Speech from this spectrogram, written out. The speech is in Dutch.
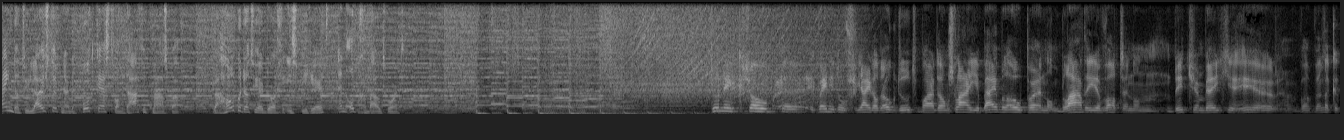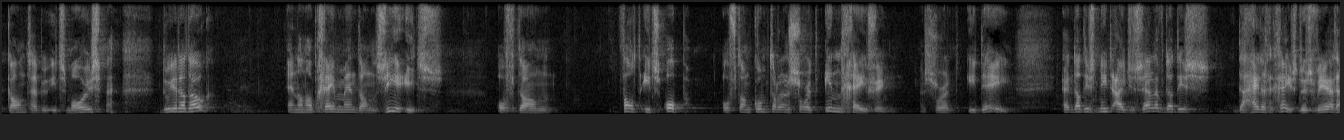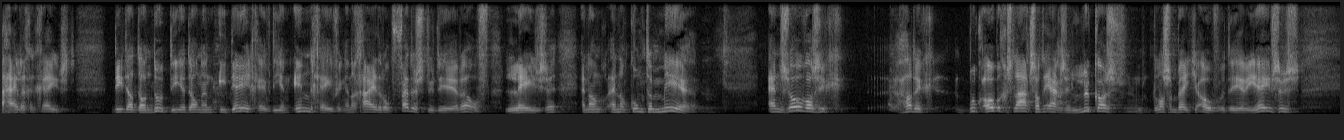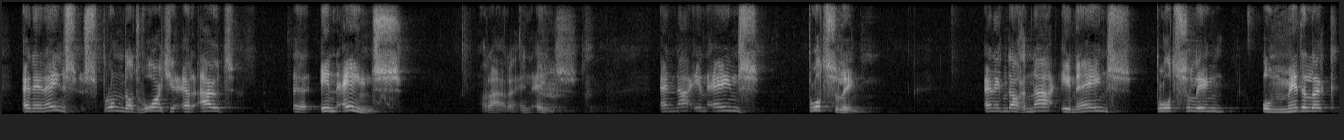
Fijn dat u luistert naar de podcast van David Maasbach. We hopen dat u erdoor geïnspireerd en opgebouwd wordt. Toen ik zo, eh, ik weet niet of jij dat ook doet, maar dan sla je je Bijbel open en dan blader je wat en dan bid je een beetje, Heer, welke kant heb u iets moois? Doe je dat ook? En dan op een gegeven moment dan zie je iets. Of dan valt iets op. Of dan komt er een soort ingeving, een soort idee. En dat is niet uit jezelf, dat is de Heilige Geest. Dus weer de Heilige Geest. Die dat dan doet, die je dan een idee geeft, die een ingeving. En dan ga je erop verder studeren of lezen. En dan, en dan komt er meer. En zo was ik, had ik boek opengeslagen, zat ergens in Lucas. Ik las een beetje over de Heer Jezus. En ineens sprong dat woordje eruit eh, ineens. Raar hè, ineens. En na ineens plotseling. En ik dacht na ineens, plotseling, onmiddellijk,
